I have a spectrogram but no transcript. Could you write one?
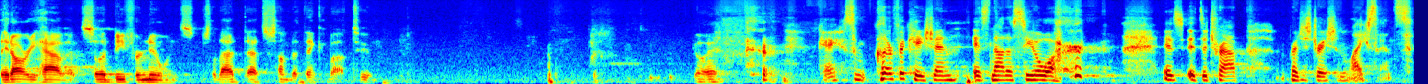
they'd already have it. So it'd be for new ones. So that, that's something to think about too. Go ahead. Okay, some clarification. It's not a COR. It's, it's a trap registration license.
